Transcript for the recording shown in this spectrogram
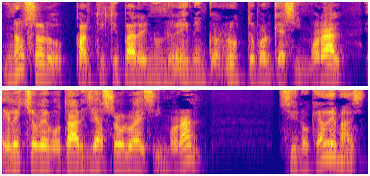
no solo participar en un régimen corrupto porque es inmoral, el hecho de votar ya solo es inmoral, sino que además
